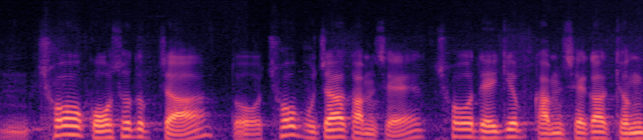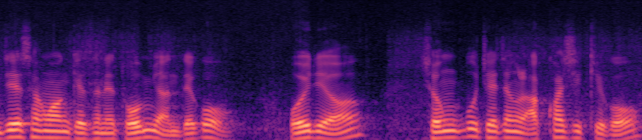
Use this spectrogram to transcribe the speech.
음, 초고소득자 또 초부자 감세, 초대기업 감세가 경제 상황 개선에 도움이 안 되고 오히려 정부 재정을 악화시키고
